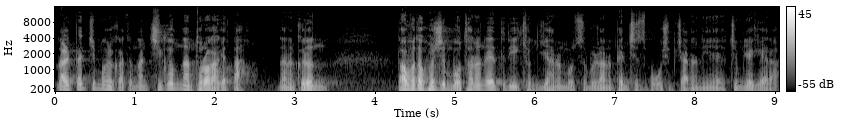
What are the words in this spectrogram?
날 뺐지 먹을 것 같으면 난 지금 난 돌아가겠다. 나는 그런 나보다 훨씬 못하는 애들이 경기하는 모습을 나는 벤치에서 보고 싶지 않으니 지금 얘기해라.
